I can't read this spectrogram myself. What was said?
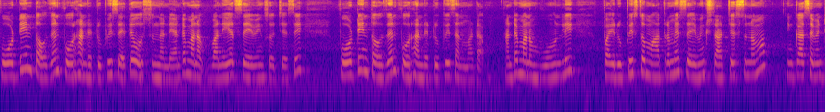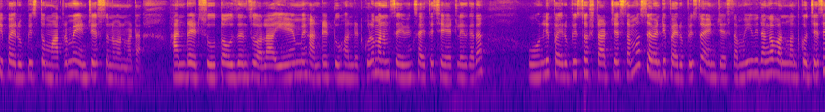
fourteen thousand four hundred rupees అయితే వస్తుందండి. అంటే మన వన్ ఇయర్ సేవింగ్స్ వచ్చేసి fourteen thousand four hundred rupees అనమాట అంటే మనం ఓన్లీ ఫైవ్ రూపీస్తో మాత్రమే సేవింగ్స్ స్టార్ట్ చేస్తున్నాము. ఇంకా సెవెంటీ ఫైవ్ రూపీస్తో మాత్రమే ఎండ్ చేస్తున్నాం అనమాట హండ్రెడ్స్ థౌజండ్స్ అలా ఏమి హండ్రెడ్ టూ హండ్రెడ్ కూడా మనం సేవింగ్స్ అయితే చేయట్లేదు కదా. ఓన్లీ ఫైవ్ రూపీస్తో స్టార్ట్ చేస్తాము సెవెంటీ ఫైవ్ రూపీస్తో ఎండ్ చేస్తాము. ఈ విధంగా వన్ మంత్కి వచ్చేసి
